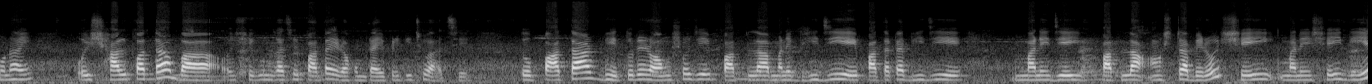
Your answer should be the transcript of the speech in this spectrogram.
মনে হয় ওই শাল পাতা বা ওই সেগুন গাছের পাতা এরকম টাইপের কিছু আছে। তো পাতার ভেতরের অংশ যে পাতলা মানে ভিজিয়ে, পাতাটা ভিজিয়ে মানে যেই পাতলা আঁশটা বেরোয়, সেই মানে সেই দিয়ে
